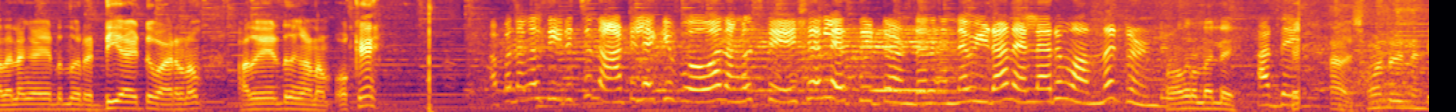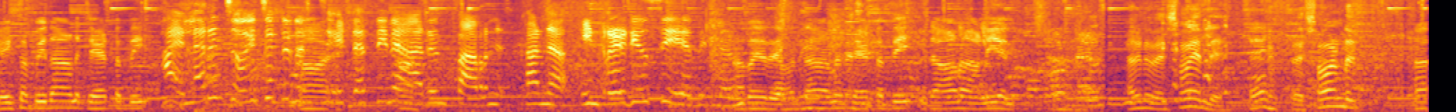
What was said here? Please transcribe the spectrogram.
അതെല്ലാം കഴിഞ്ഞിട്ടൊന്ന് റെഡി ആയിട്ട് വരണം. അത് കഴിഞ്ഞിട്ട് കാണാം. ഓക്കെ അപ്പൊ ഞങ്ങൾ തിരിച്ച് നാട്ടിലേക്ക് പോവാ. ഞങ്ങൾ സ്റ്റേഷനിൽ എത്തിയിട്ടുണ്ട്. എന്നെ വിടാൻ എല്ലാരും വന്നിട്ടുണ്ട്. മാത്രമുണ്ടല്ലേ അതെ. ഇതാണ് ചേട്ടത്തി. ആ എല്ലാരും ചോദിച്ചിട്ടുണ്ട്. ചേട്ടത്തിനെ ആരും പറഞ്ഞു കാരണം ഇൻട്രൊഡ്യൂസ് ചെയ്തില്ല അതെ അതെ. ഇതാണ് ചേട്ടത്തി. ഇതാണ് അളിയൻ. അതിന് വിഷമമില്ലേ? വിഷമമുണ്ട്. ആ.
